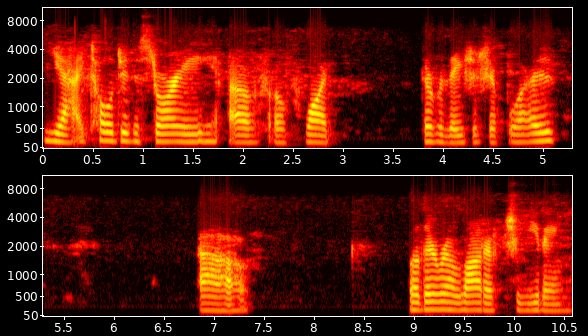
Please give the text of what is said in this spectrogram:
yeah, I told you the story of, of what the relationship was. Uh, well, there were a lot of cheating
